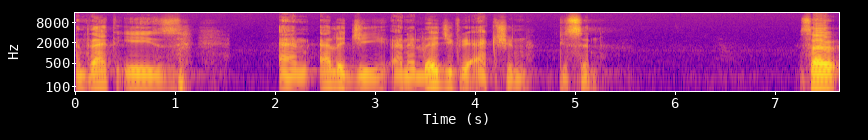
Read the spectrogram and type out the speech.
And that is an allergy, an allergic reaction to sin. So,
